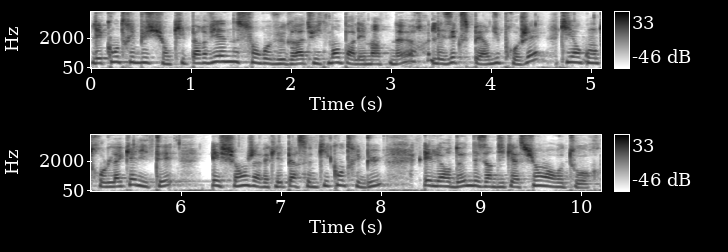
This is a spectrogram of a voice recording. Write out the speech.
les contributions qui parviennent sont revues gratuitement par les mainteneurs, les experts du projet, qui en contrôlent la qualité, échangent avec les personnes qui contribuent et leur donnent des indications en retour.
